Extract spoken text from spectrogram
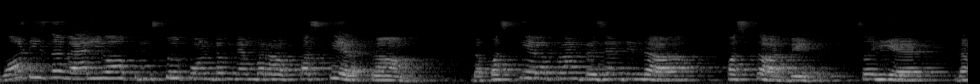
what is the value of principal quantum number of first electron? The first electron present in the first orbit. So here the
